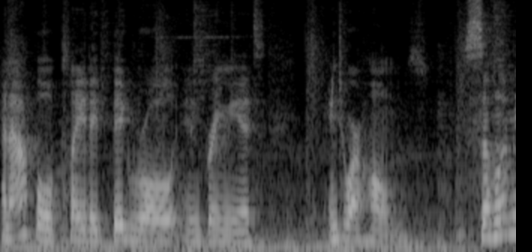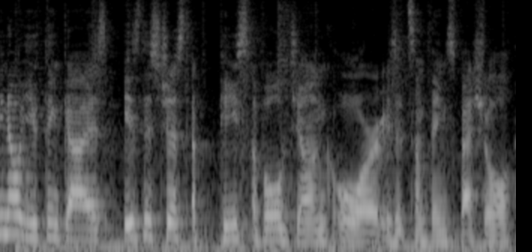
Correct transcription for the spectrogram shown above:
and Apple played a big role in bringing it into our homes. So let me know what you think, guys. Is this just a piece of old junk or is it something special?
